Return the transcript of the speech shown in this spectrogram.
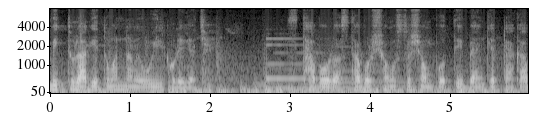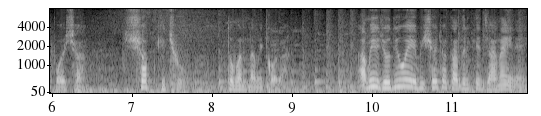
মৃত্যুর আগে তোমার নামে উইল করে গেছে। স্থাবর, অস্থাবর সমস্ত সম্পত্তি, ব্যাংকের টাকা, পয়সা সব কিছু তোমার নামে করা। আমি যদিও এই বিষয়টা তাদেরকে জানাই নাই,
